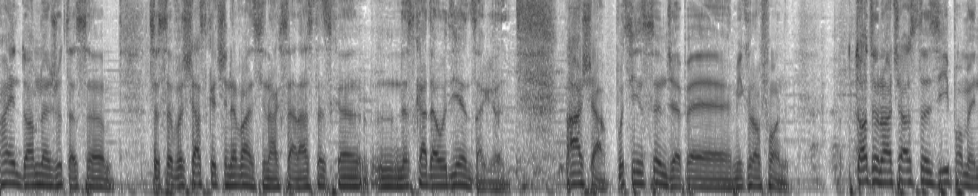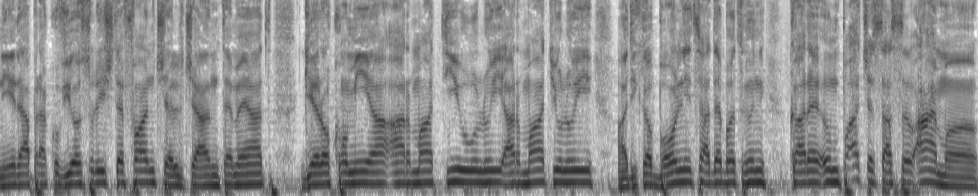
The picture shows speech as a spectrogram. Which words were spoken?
Hai, Doamne, ajută să, să săvârșească cineva în sinaxar astăzi, că ne scade audiența, cred. Așa, puțin sânge pe microfon. Tot în această zi, pomenirea preacuviosului Ștefan, cel ce a întemeiat gherocomia armatiului, armatiului, adică bolnița de bătrâni, care în pace s-a să... Ai, mă...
